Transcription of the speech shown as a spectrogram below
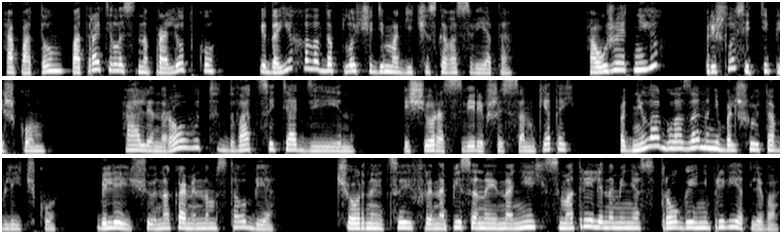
а потом потратилась на пролетку и доехала до площади магического света. А уже от нее пришлось идти пешком. Аллен Роуд, 21. Еще раз сверившись с анкетой, подняла глаза на небольшую табличку, белеющую на каменном столбе. Черные цифры, написанные на ней, смотрели на меня строго и неприветливо,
